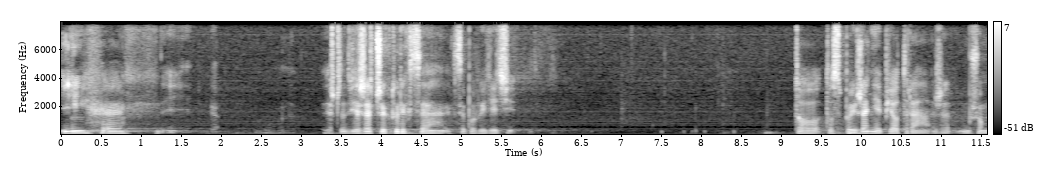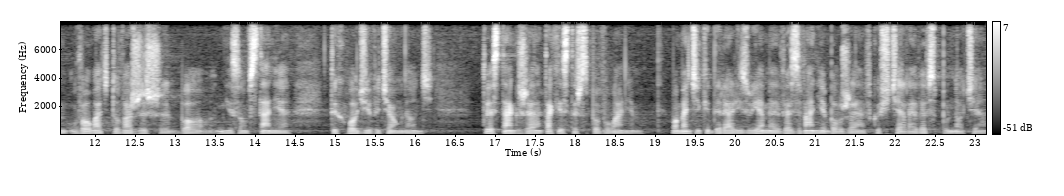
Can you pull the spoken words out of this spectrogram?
I e, jeszcze dwie rzeczy, które chcę, chcę powiedzieć. To, to spojrzenie Piotra, że muszą wołać towarzyszy, bo nie są w stanie tych łodzi wyciągnąć, to jest tak, że tak jest też z powołaniem. W momencie, kiedy realizujemy wezwanie Boże w Kościele, we wspólnocie,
